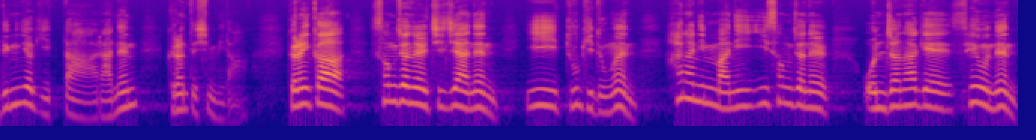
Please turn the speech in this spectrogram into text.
능력이 있다라는 그런 뜻입니다. 그러니까 성전을 지지하는 이 두 기둥은 하나님만이 이 성전을 온전하게 세우는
